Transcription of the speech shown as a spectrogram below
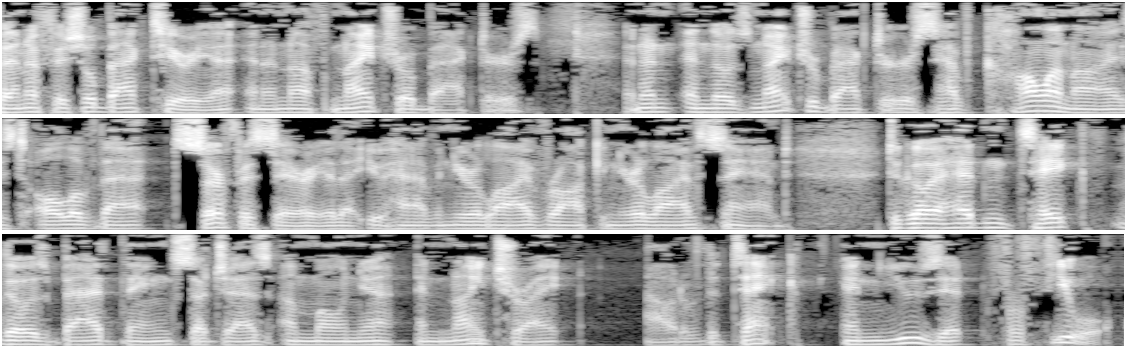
beneficial bacteria and enough nitrobacters. And, and those nitrobacters have colonized all of that surface area that you have in your live rock and your live sand to go ahead and take those bad things, such as ammonia and nitrite, out of the tank and use it for fuel.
